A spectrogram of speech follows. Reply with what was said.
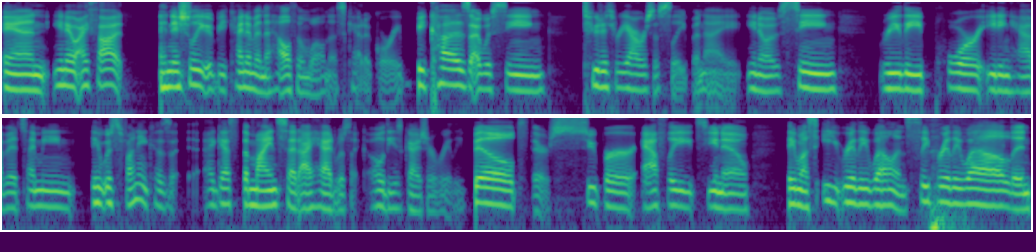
and you know i thought initially it would be kind of in the health and wellness category because i was seeing two to three hours of sleep a night. You know i was seeing really poor eating habits. I mean it was funny because i guess the mindset i had was like oh these guys are really built. They're super athletes you know. They must eat really well and sleep really well. And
